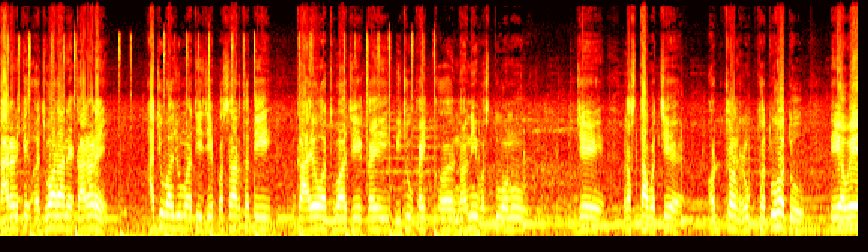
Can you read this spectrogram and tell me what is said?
કારણ કે અજવાળાને કારણે આજુબાજુમાંથી જે પસાર થતી ગાયો અથવા જે કંઈ બીજું કંઈક નાની વસ્તુઓનું જે રસ્તા વચ્ચે અડચણરૂપ થતું હતું, તે હવે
